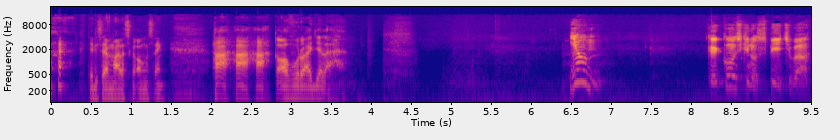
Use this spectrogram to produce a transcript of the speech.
Jadi saya malas ke Onsen. Hahaha, ke Ofuro aja lah. 4、結婚式のスピーチは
